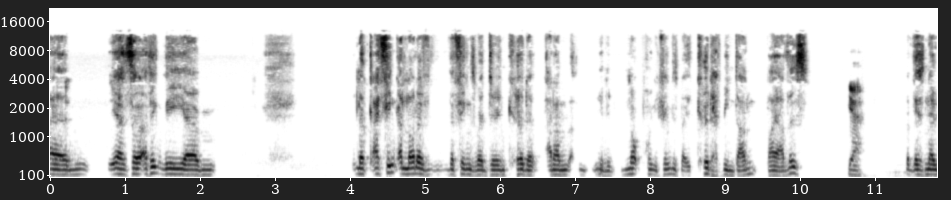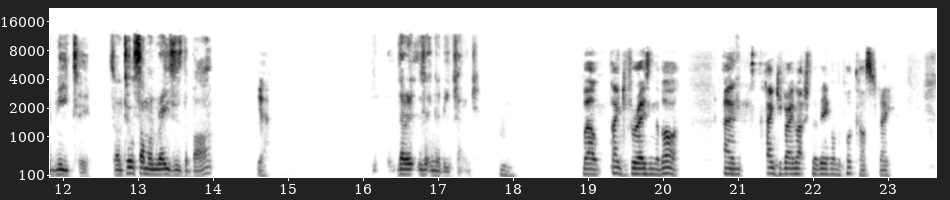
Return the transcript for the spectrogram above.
um, yeah. So I think the um, look. I think a lot of the things we're doing could have, and I'm you know, not pointing fingers, but it could have been done by others. Yeah. but there's no need to. So until someone raises the bar, Yeah. there isn't going to be change. Well, thank you for raising the bar. And thank you very much for being on the podcast today.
